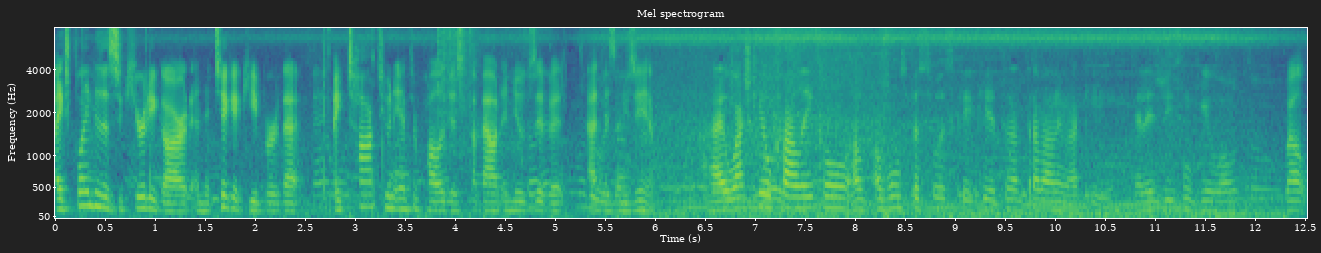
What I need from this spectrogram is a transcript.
I explained to the security guard and the ticket keeper that I talked to an anthropologist about a new exhibit at this museum. Ah, eu acho que eu falei com al- algumas pessoas que, que tra trabalham aqui. Eles dizem que o outro. Well,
